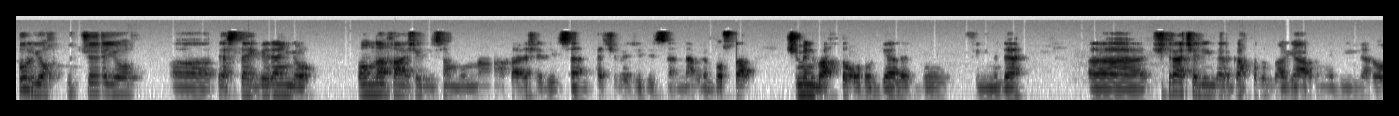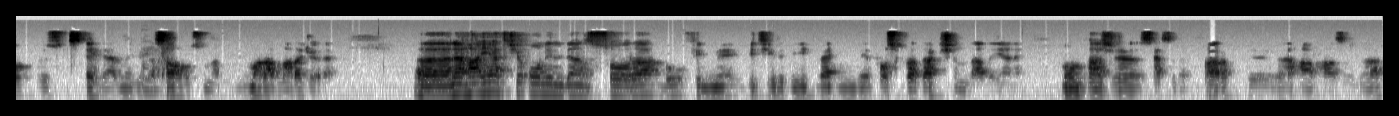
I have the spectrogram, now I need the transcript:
Pul yox, büdcə yox, ə, dəstək verən yox. Ondan xahiş edirsən, bundan xahiş edirsən, təklifə gedirsən, nə bilim, dostlar kimin vaxtı olur, gəlir bu filmi də ə, iştirak edirlər, qatılırlar, yardım edirlər o öz istəklərinə görə, sağ olsunlar, maraqlara görə. Ə, nəhayət ki 10 ildən sonra bu filmi bitirdik və indi post productiondadır. Yəni montajı, səsi də tutarıbdır və hal-hazırda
